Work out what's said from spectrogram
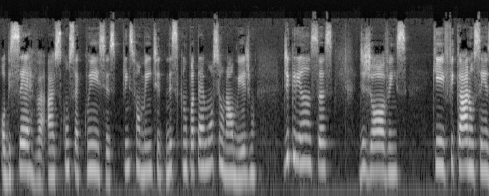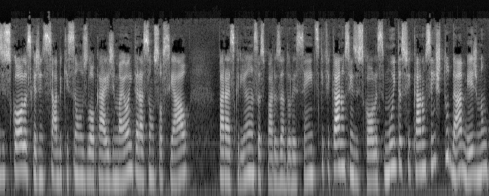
observa as consequências, principalmente nesse campo até emocional mesmo, de crianças, de jovens que ficaram sem as escolas, que a gente sabe que são os locais de maior interação social para as crianças, para os adolescentes, que ficaram sem as escolas, muitas ficaram sem estudar mesmo, não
